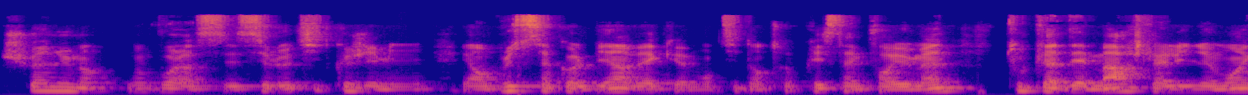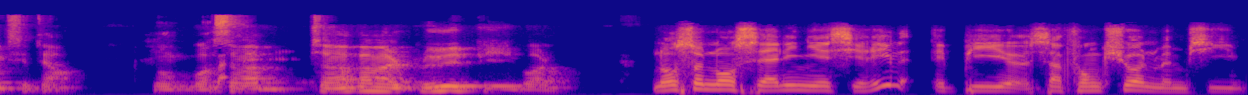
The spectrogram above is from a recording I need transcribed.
je suis un humain. Donc voilà, c'est le titre que j'ai mis. Et en plus, ça colle bien avec mon titre d'entreprise, Time for Human, toute la démarche, l'alignement, etc. Donc bon, bah, ça m'a pas mal plu. Et puis voilà non seulement c'est aligné Cyril, et puis euh, ça fonctionne, même si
